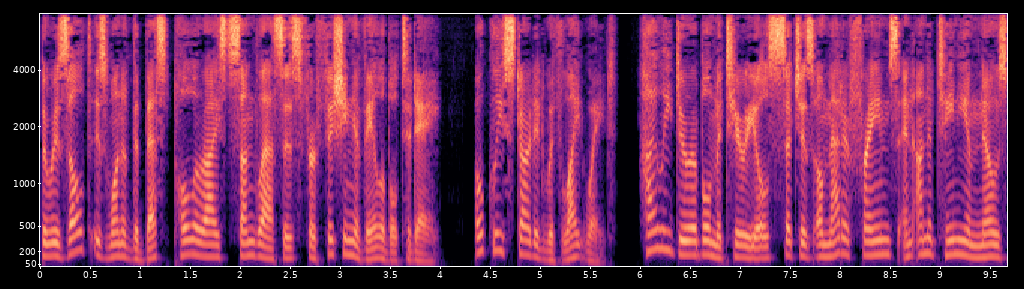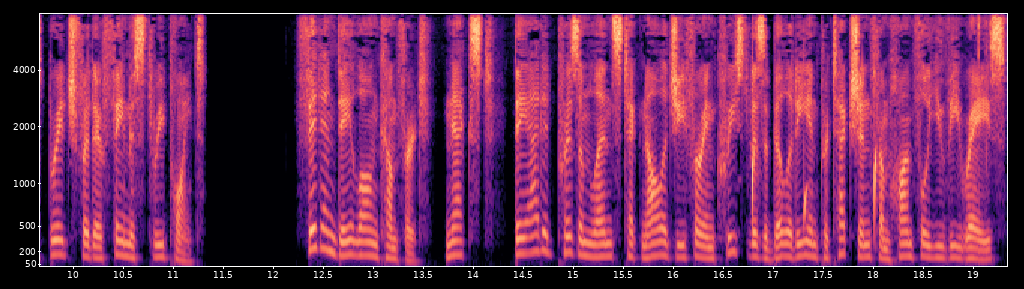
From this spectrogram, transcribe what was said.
The result is one of the best polarized sunglasses for fishing available today. Oakley started with lightweight, highly durable materials such as O-Matter frames and unobtainium nose bridge for their famous three-point fit and day-long comfort. Next, they added Prizm lens technology for increased visibility and protection from harmful UV rays,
